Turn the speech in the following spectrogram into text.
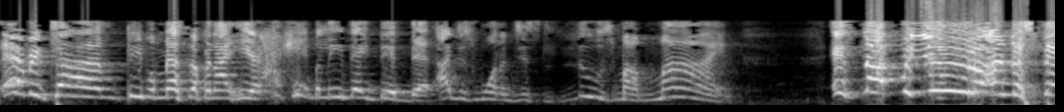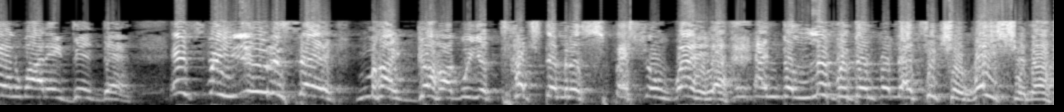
Every time people mess up and I hear, I can't believe they did that, I just want to just lose my mind. It's not for you to understand why they did that. It's for you to say, my God, will you touch them in a special way uh, and deliver them from that situation, uh,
